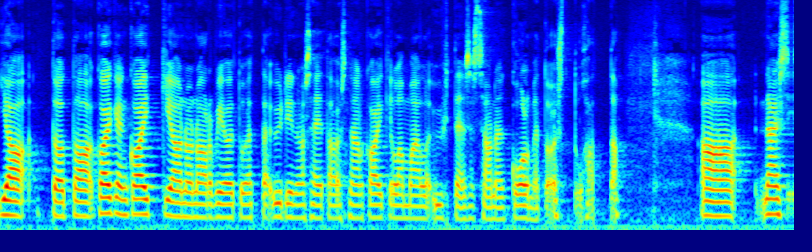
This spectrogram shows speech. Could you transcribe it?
Ja tota, kaiken kaikkiaan on arvioitu, että ydinaseita olisi näillä kaikilla mailla yhteensä sellainen 13 000. Uh, näissä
